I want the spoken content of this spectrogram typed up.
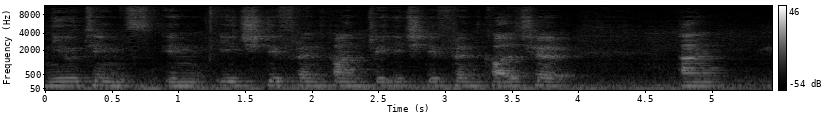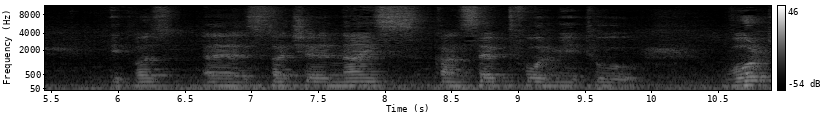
new things in each different country, each different culture, and it was uh, such a nice concept for me to work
